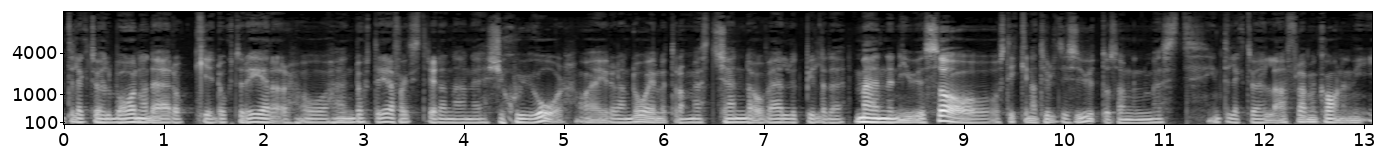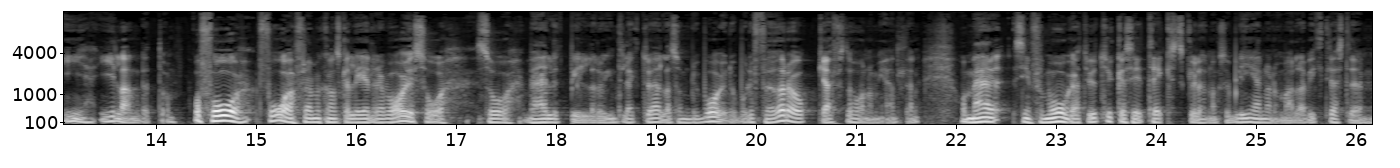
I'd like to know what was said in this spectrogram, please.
intellektuell bana där och doktorerar. Och han doktorerar faktiskt redan när han är 27 år. Och är ju redan då en av de mest kända och välutbildade männen i USA. Och sticker naturligtvis ut då som den mest intellektuella afroamerikanen i, i landet. Då. Och få, få afroamerikanska ledare var ju så, så välutbildade och intellektuella som Du Bois. Då, både före och efter honom egentligen. Och med sin förmåga att uttrycka sig i text skulle han också bli en av de allra viktigaste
